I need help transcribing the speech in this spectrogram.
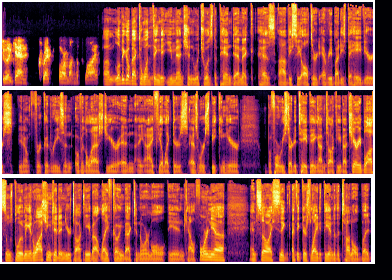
to, again, correct form on the fly. Um, let me go back to one thing that you mentioned, which was the pandemic has obviously altered everybody's behaviors, you know, for good reason over the last year. And I, I feel like there's, as we're speaking here, before we started taping, I'm talking about cherry blossoms blooming in Washington, and you're talking about life going back to normal in California. And so I think I think there's light at the end of the tunnel. But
